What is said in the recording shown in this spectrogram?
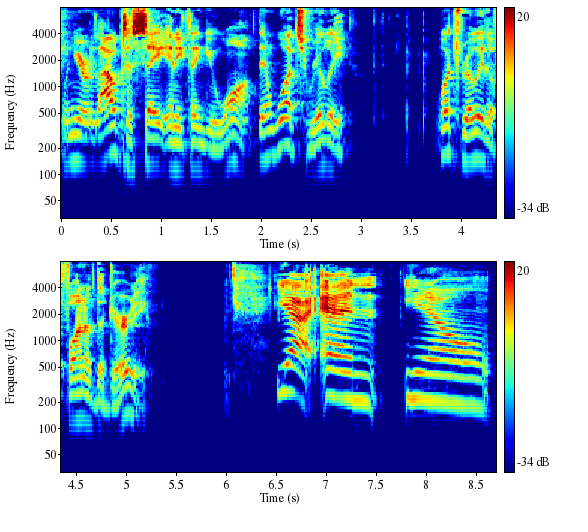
when you're allowed to say anything you want, then what's really, what's really the fun of the dirty? Yeah, and you know,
